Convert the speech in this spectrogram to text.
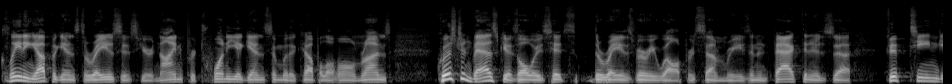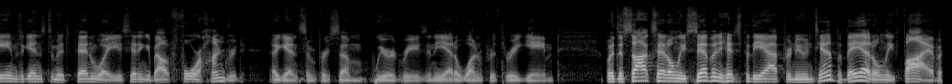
cleaning up against the Rays this year, nine for 20 against them with a couple of home runs. Christian Vazquez always hits the Rays very well for some reason. In fact, in his uh, 15 games against him at Fenway, he's hitting about 400 against him for some weird reason. He had a one for three game. But the Sox had only seven hits for the afternoon. Tampa Bay had only five,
